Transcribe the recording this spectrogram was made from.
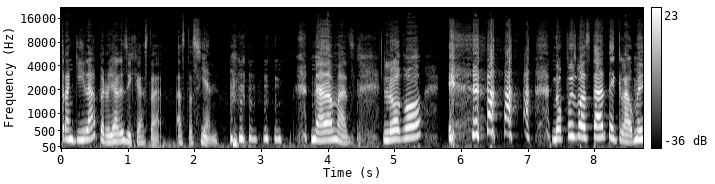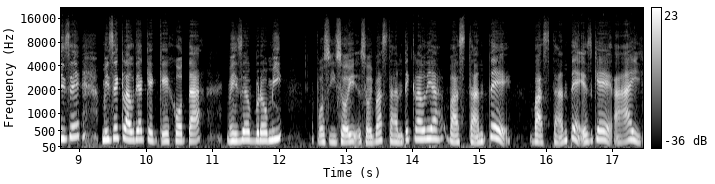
tranquila, pero ya les dije hasta, hasta 100. Nada más. Luego, no, pues bastante, Clau. Me dice, me dice Claudia que que J, me dice Bromi, pues sí, soy, soy bastante, Claudia, bastante, bastante. Es que, ay,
